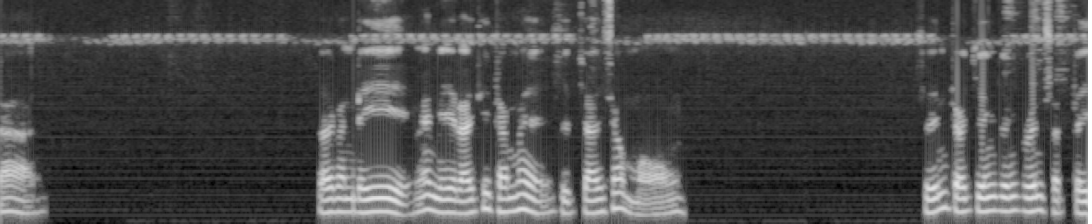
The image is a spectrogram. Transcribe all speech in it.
ได้ ใจมันดี ไม่มีอะไรที่ทำให้จิตใจเศร้าหมองศีลตัวจริงจึงเป็นสติ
